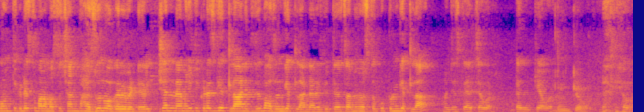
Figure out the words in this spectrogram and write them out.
मग तिकडेच तुम्हाला मस्त छान भाजून वगैरे भेटेल. टेन्शन नाही म्हणजे तिकडेच घेतला आणि तिथेच भाजून घेतला डायरेक्ट तिथेच आम्ही मस्त कुटून घेतला म्हणजेच त्याच्यावर डंक्यावर. डंक्यावर. डंक्यावर.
